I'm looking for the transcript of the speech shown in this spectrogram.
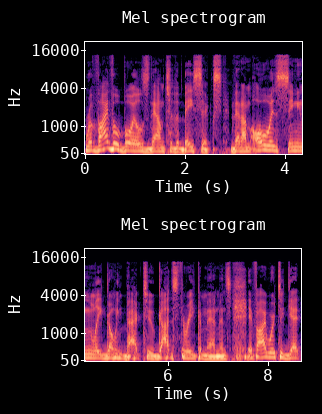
Revival boils down to the basics that I'm always seemingly going back to God's three commandments. If I were to get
